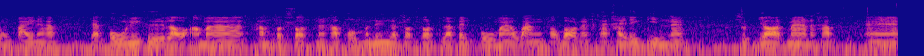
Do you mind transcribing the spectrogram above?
ลงไปนะครับ แต่ปูนี่คือเราเอามาทำสดๆนะครับ ผมมานึ่งกันสดๆแล้วเป็นปูม้าวังเขาบอกนะถ้าใครได้กินนะ สุดยอดมากนะครับอ่า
